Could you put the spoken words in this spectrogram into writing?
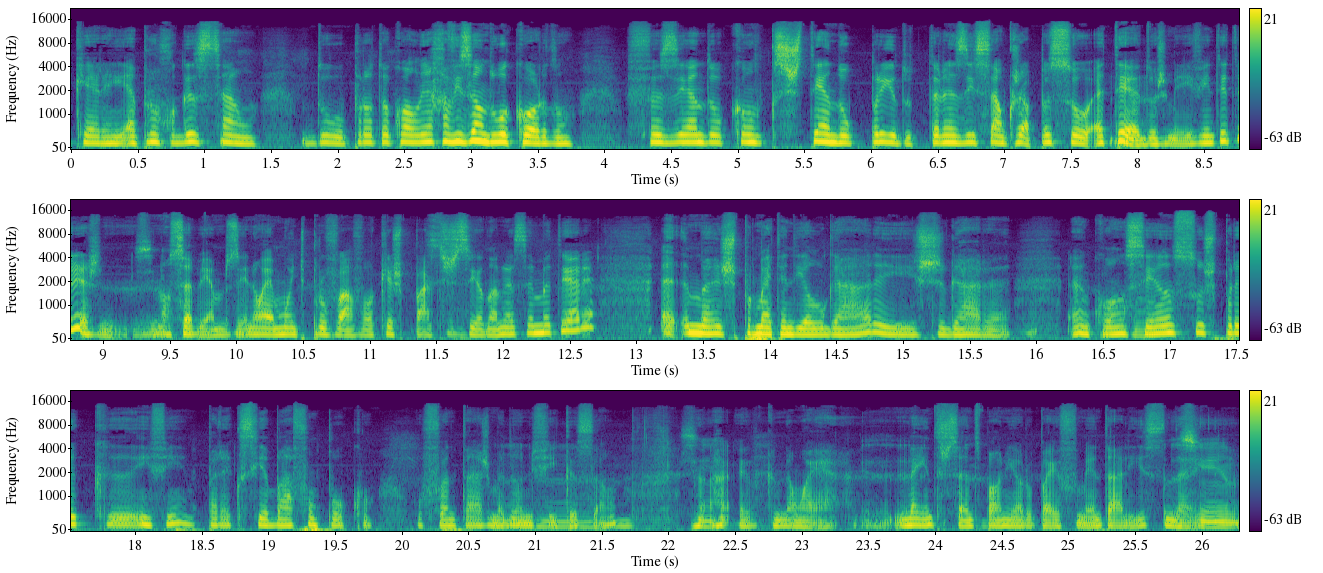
Querem a prorrogação do protocolo e a revisão do acordo, fazendo com que se estenda o período de transição que já passou até uhum. 2023. Sim. Não sabemos e não é muito provável que as partes Sim. cedam nessa matéria, eh, mas prometem dialogar e chegar a, a consensos para que, enfim, para que se abafe um pouco o fantasma da unificação, uhum. é? que não é nem interessante para a União Europeia fomentar isso, nem, Sim,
